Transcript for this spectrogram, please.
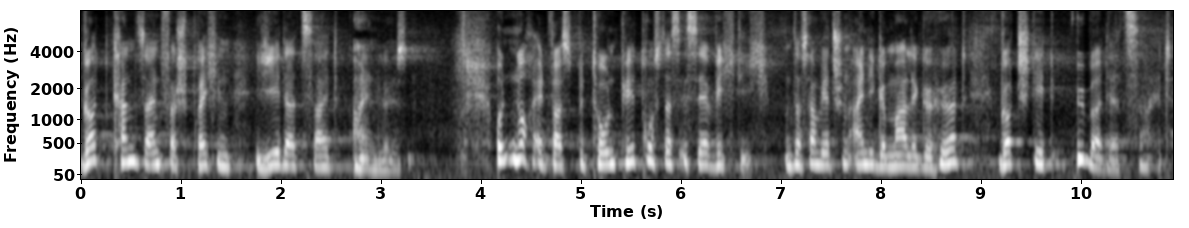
Gott kann sein Versprechen jederzeit einlösen. Und noch etwas betont Petrus, das ist sehr wichtig. Und das haben wir jetzt schon einige Male gehört. Gott steht über der Zeit.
